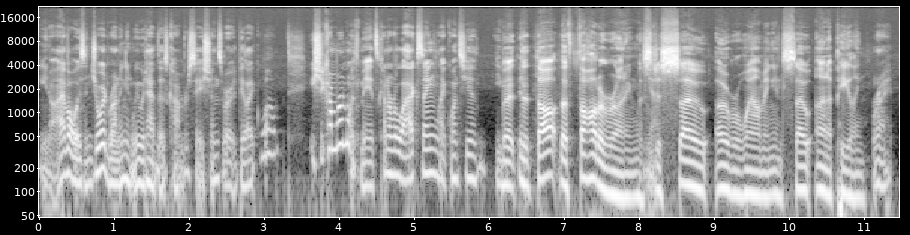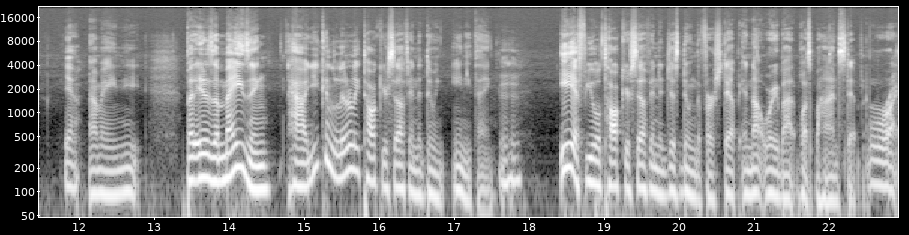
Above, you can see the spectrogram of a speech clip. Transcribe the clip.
You know, I've always enjoyed running, and we would have those conversations where it'd be like, "Well, you should come run with me. It's kind of relaxing. Like once you, But the thought, the thought of running was Yeah. just so overwhelming and so unappealing. right, yeah, I mean, you, but it is amazing how you can literally talk yourself into doing anything. hmm If you'll talk yourself into just doing the first step and not worry about what's behind step. right.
